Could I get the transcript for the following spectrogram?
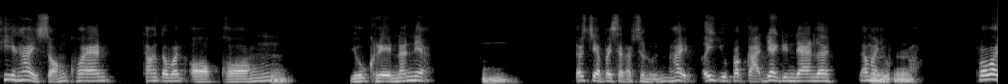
ที่ให้สองแคว้นทางตะวันออกของยูเครนนั้นเนี่ยรัสเซียไปสนับสนุนให้เอ้ยอยู่ประกาศแยกดินแดนเลย แล้วมาอยู่เพราะว่า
